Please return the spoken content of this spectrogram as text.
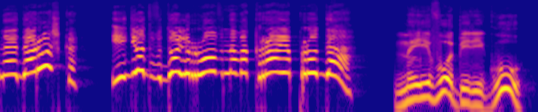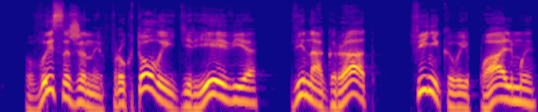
Аккуратная дорожка идет вдоль ровного края пруда. На его берегу высажены фруктовые деревья, виноград, финиковые пальмы.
